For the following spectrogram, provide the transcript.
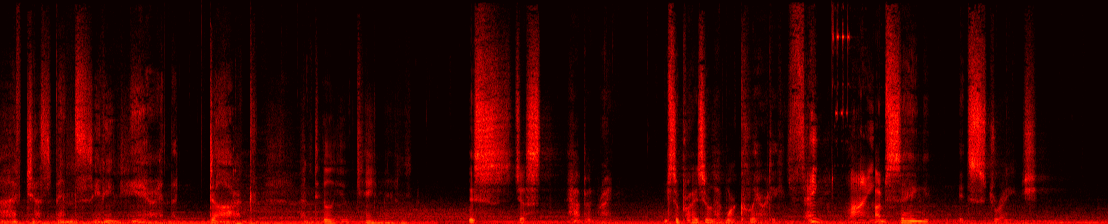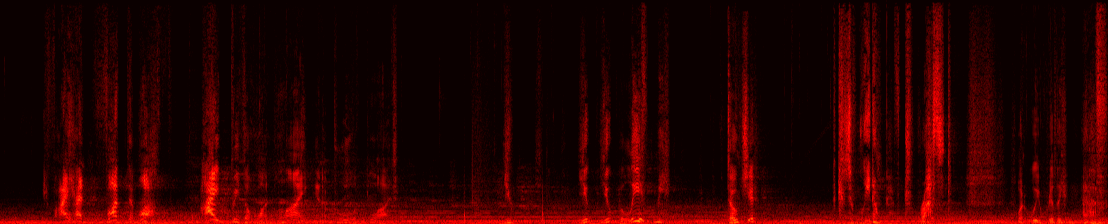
I've just been sitting here in the dark until you came in. This just happened, right? I'm surprised you don't have more clarity. You saying I'm lying? I'm saying it's strange. If I hadn't fought them off, I'd be the one lying in a pool of blood. You... you... you believe me, don't you? Because if we don't have trust, what do we really have?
